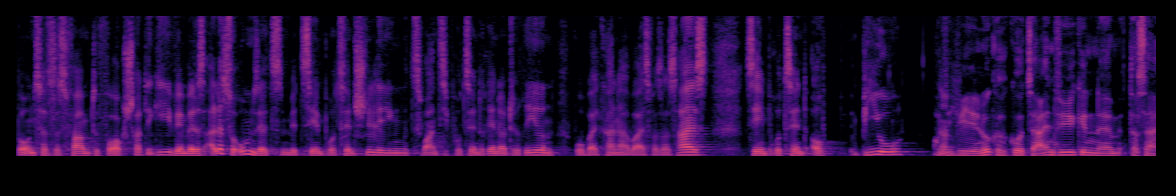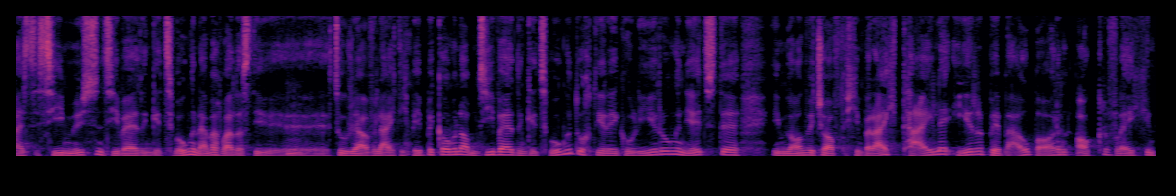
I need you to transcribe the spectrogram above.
Bei uns heißt das Farm-to-Fork-Strategie. Wenn wir das alles so umsetzen mit 10% stilllegen, 20% renaturieren, wobei keiner weiß, was das heißt, 10% auf Bio, also ich will nur kurz einfügen, ähm, das heißt, Sie müssen, Sie werden gezwungen, einfach weil das die äh, Zuschauer vielleicht nicht mitbekommen haben, Sie werden gezwungen durch die Regulierungen jetzt äh, im landwirtschaftlichen Bereich Teile Ihrer bebaubaren Ackerflächen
